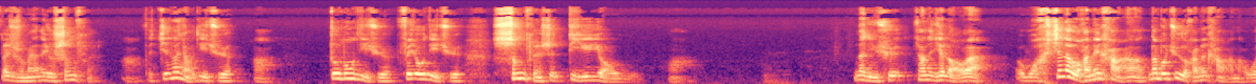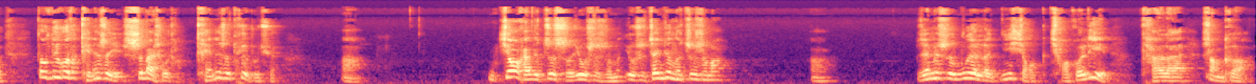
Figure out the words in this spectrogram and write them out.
那就什么呀？那就生存啊，在金三角地区啊，中东地区、非洲地区，生存是第一要务啊。那你去像那些老外，我现在我还没看完呢，那部剧我还没看完呢，我到最后他肯定是失败收场，肯定是退出去啊。你教孩子知识又是什么？又是真正的知识吗？啊？人们是为了你小巧克力才来上课，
